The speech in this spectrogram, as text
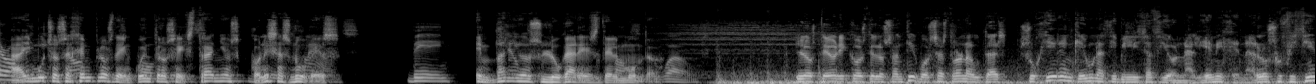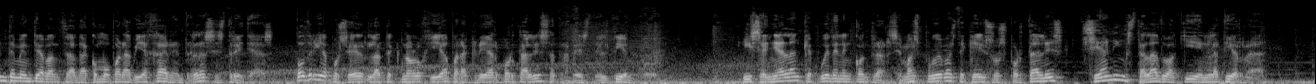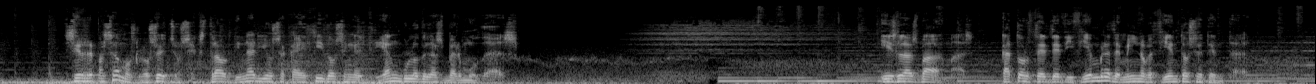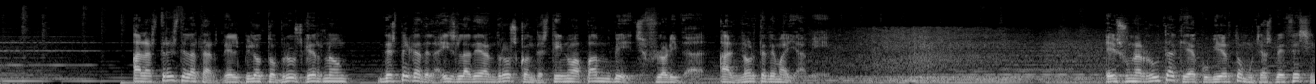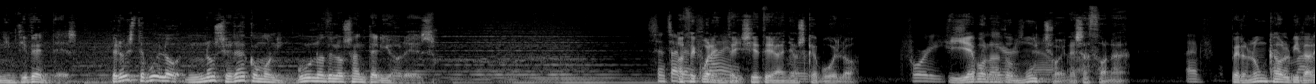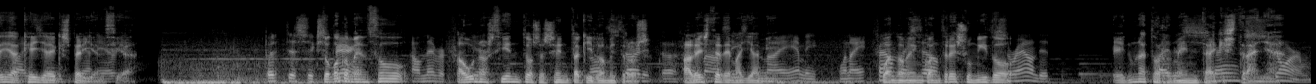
Hay muchos ejemplos de encuentros extraños con esas nubes en varios lugares del mundo. Los teóricos de los antiguos astronautas sugieren que una civilización alienígena lo suficientemente avanzada como para viajar entre las estrellas podría poseer la tecnología para crear portales a través del tiempo. Y señalan que pueden encontrarse más pruebas de que esos portales se han instalado aquí en la Tierra. Si repasamos los hechos extraordinarios acaecidos en el Triángulo de las Bermudas. Islas Bahamas, 14 de diciembre de 1970. A las 3 de la tarde, el piloto Bruce Gernon despega de la isla de Andros con destino a Palm Beach, Florida, al norte de Miami. Es una ruta que ha cubierto muchas veces sin incidentes, pero este vuelo no será como ninguno de los anteriores. Hace 47 años que vuelo y he volado mucho en esa zona pero nunca olvidaré aquella experiencia. Todo comenzó a unos 160 kilómetros al este de Miami, cuando me encontré sumido en una tormenta extraña.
